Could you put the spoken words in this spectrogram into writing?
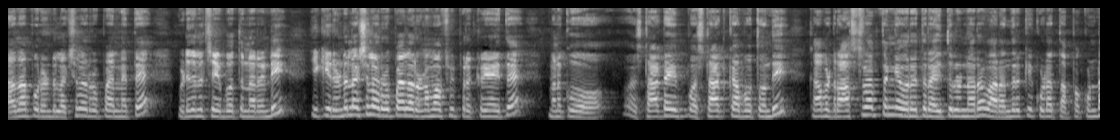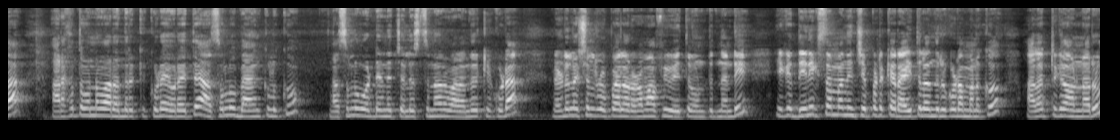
దాదాపు రెండు లక్షల రూపాయలనైతే విడుదల చేయబోతున్నారండి. ఇక రెండు లక్షల రూపాయల రుణమాఫీ ప్రక్రియ అయితే మనకు స్టార్ట్ అయి స్టార్ట్ కాబోతోంది. కాబట్టి రాష్ట్ర వ్యాప్తంగా ఎవరైతే రైతులు ఉన్నారో వారందరికీ కూడా తప్పకుండా అర్హత ఉన్న వారందరికీ కూడా ఎవరైతే అసలు బ్యాంకులకు అసలు వడ్డీని చెల్లిస్తున్నారు. వారందరికీ కూడా రెండు లక్షల రూపాయల రుణమాఫీ అయితే ఉంటుందండి. ఇక దీనికి సంబంధించి ఇప్పటికే రైతులందరూ కూడా మనకు అలర్ట్గా ఉన్నారు.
